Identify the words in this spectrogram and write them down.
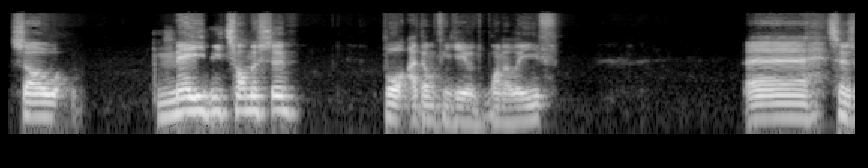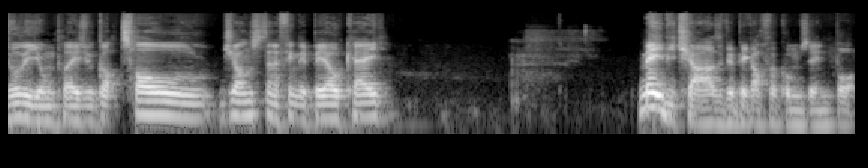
So maybe Thomason, but I don't think he would want to leave. Uh, in terms of other young players, we've got Toal, Johnston. I think they'd be okay. Maybe Charles if a big offer comes in, but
